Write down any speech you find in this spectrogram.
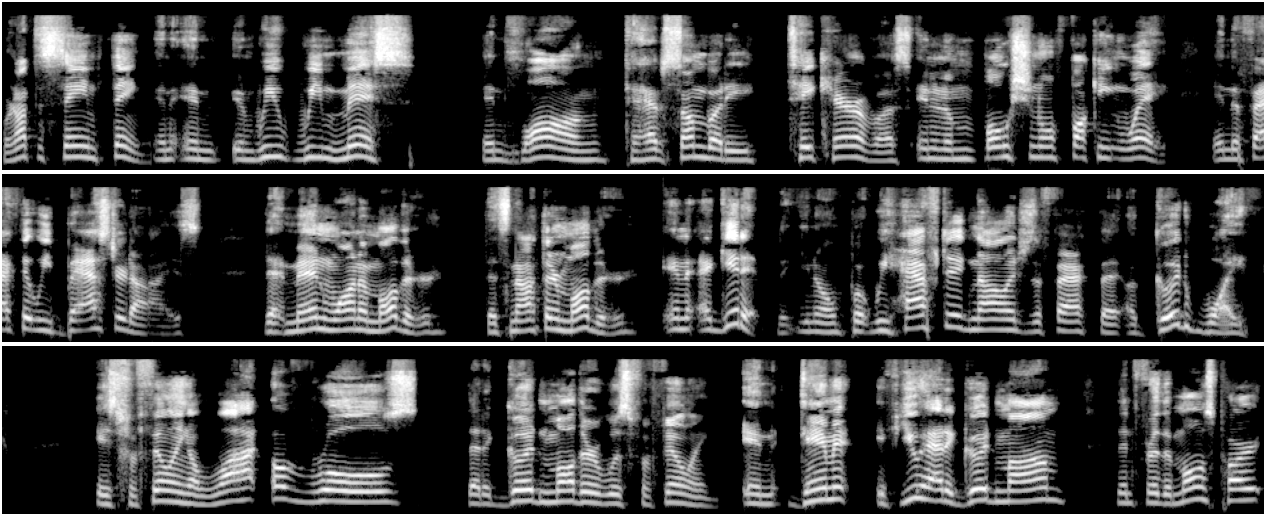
We're not the same thing. And, and, and we, we miss and long to have somebody take care of us in an emotional fucking way. And the fact that we bastardize that men want a mother that's not their mother. And I get it, you know, but we have to acknowledge the fact that a good wife is fulfilling a lot of roles that a good mother was fulfilling. And damn it, if you had a good mom, then for the most part,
